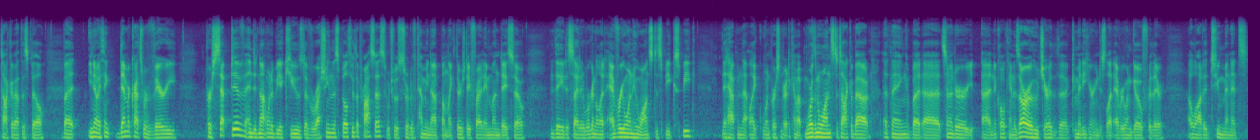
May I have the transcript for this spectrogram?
talk about this bill. But, you know, I think Democrats were very perceptive and did not want to be accused of rushing this bill through the process, which was sort of coming up on like Thursday, Friday, Monday. So they decided we're going to let everyone who wants to speak speak. It happened that like one person tried to come up more than once to talk about a thing, but uh, Senator uh, Nicole Cannizzaro, who chaired the committee hearing, just let everyone go for their allotted two minutes,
